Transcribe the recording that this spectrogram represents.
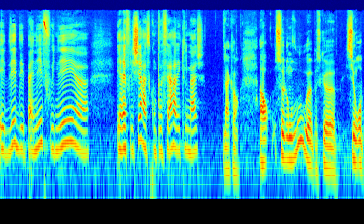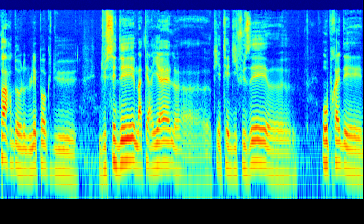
aider, dépanner, fouiner euh, et réfléchir à ce qu'on peut faire avec l'image. D'accord. Alors, selon vous, euh, parce que si on repart de, l'époque du, CD matériel euh, qui était diffusé auprès des,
